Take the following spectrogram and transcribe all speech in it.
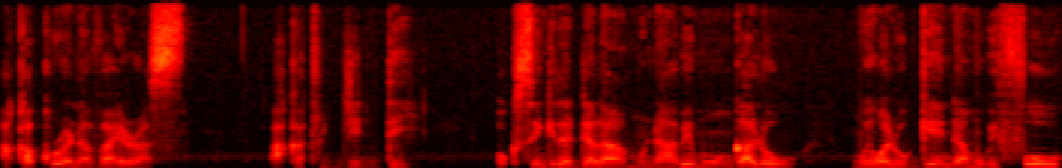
aka coronavirus akatujjidde okusingira ddala munaabe mu ngalo mwewala okgenda mu bifo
